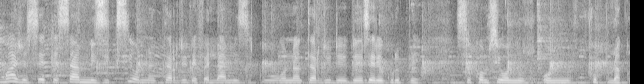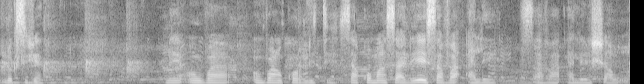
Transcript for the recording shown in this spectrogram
moi, je sais que sa musique, si on interdit de faire la musique ou on interdit de, se regrouper, c'est comme si on nous, on nous coupe l'oxygène. Mais on va on va encore lutter. Ça commence à aller et ça va aller. Ça va aller, Inch'Allah.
